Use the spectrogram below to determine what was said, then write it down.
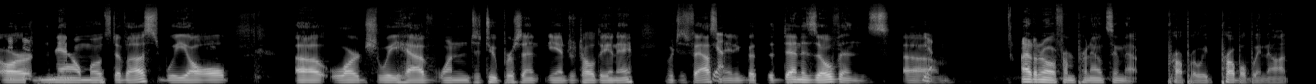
are now most of us. We all uh, largely have one to two percent Neanderthal DNA, which is fascinating. But the Denisovans, um, I don't know if I'm pronouncing that properly. Probably not.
